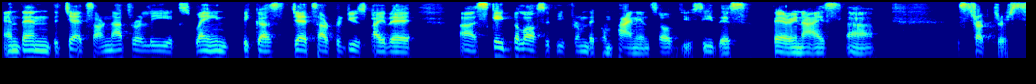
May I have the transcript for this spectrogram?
and then the jets are naturally explained because jets are produced by the uh, escape velocity from the companion. So you see this very nice uh, structures.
